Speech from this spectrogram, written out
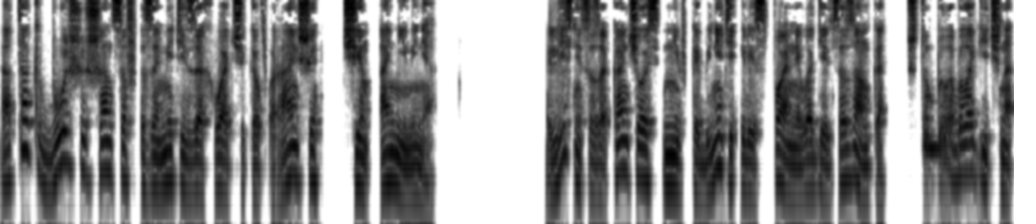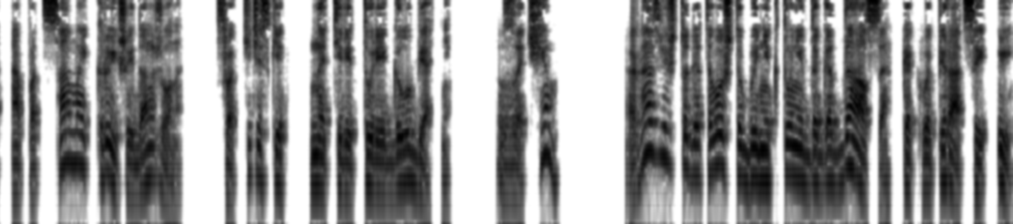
а так больше шансов заметить захватчиков раньше, чем они меня. Лестница заканчивалась не в кабинете или спальне владельца замка, что было бы логично, а под самой крышей донжона. Фактически на территории голубятни. Зачем? Разве что для того, чтобы никто не догадался, как в операции «И».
